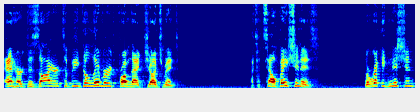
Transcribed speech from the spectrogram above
and her desire to be delivered from that judgment. That's what salvation is the recognition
